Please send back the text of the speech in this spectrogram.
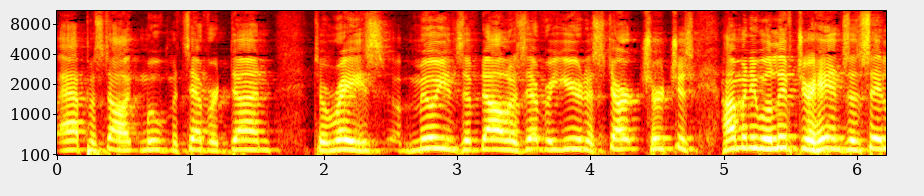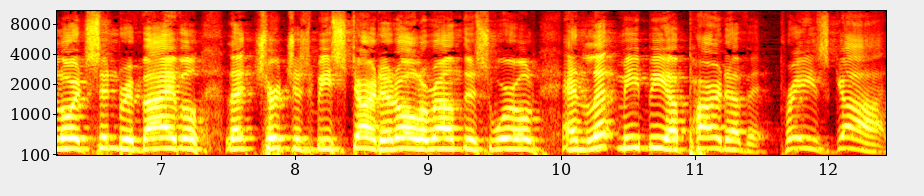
apostolic movement's ever done to raise millions of dollars every year to start churches. How many will lift your hands and say, Lord, send revival, let churches be started all around this world, and let me be a part of it? Praise God.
